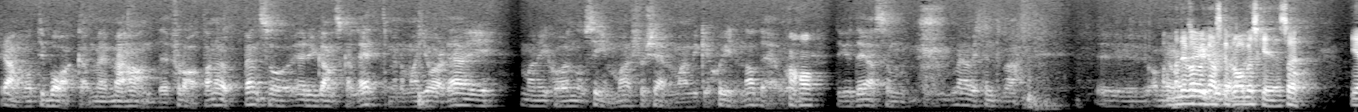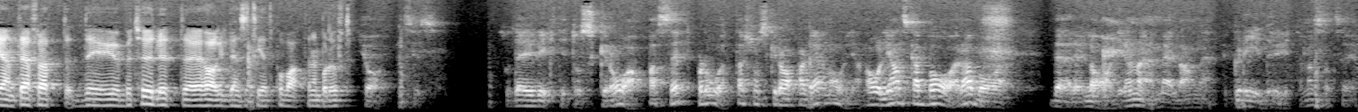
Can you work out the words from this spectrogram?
fram och tillbaka med, med handflatan öppen så är det ganska lätt. Men om man gör det i, man är i sjön och simmar så känner man vilken skillnad det är. Det är ju det som, jag vet inte vad. eh, Ja, men det var en ganska bra beskrivelse. Egentligen för att det är ju betydligt eh, högre densitet på vatten än på luft. Ja, precis. Så det är viktigt att skrapa. Sätt plåtar som skrapar den oljan. Oljan ska bara vara där lagren är mellan glidytorna så att säga.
